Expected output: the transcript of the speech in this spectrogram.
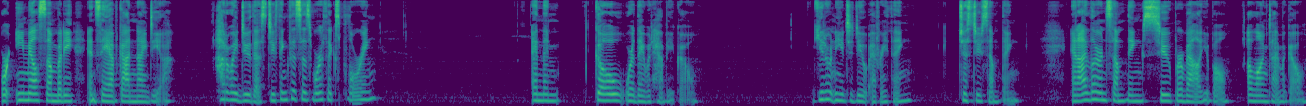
or email somebody and say, I've got an idea. How do I do this? Do you think this is worth exploring? And then go where they would have you go. You don't need to do everything, just do something. And I learned something super valuable a long time ago.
